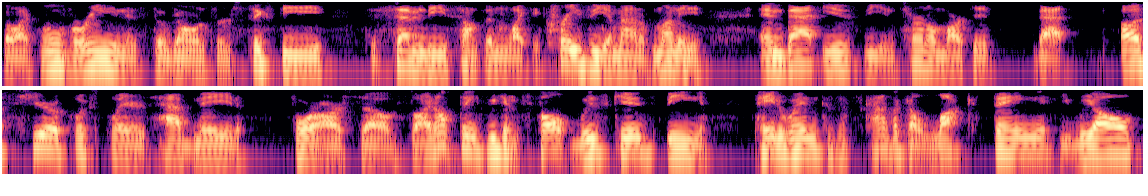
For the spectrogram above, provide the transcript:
but like Wolverine is still going for sixty to seventy something like a crazy amount of money. And that is the internal market that us HeroClix players have made for ourselves. So I don't think we can fault WizKids being pay to win because it's kind of like a luck thing. We all,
